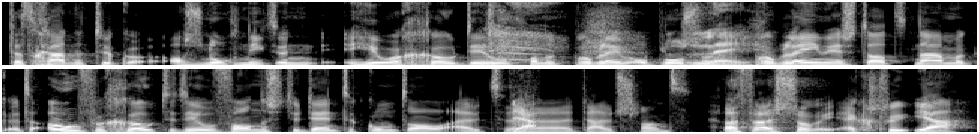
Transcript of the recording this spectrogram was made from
dat gaat natuurlijk alsnog niet een heel erg groot deel van het probleem oplossen. Nee. Het probleem is dat namelijk het overgrote deel van de studenten komt al uit uh, Duitsland. Uh, sorry, exclu ja,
